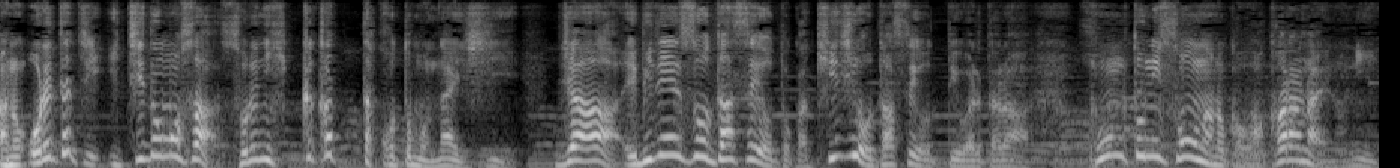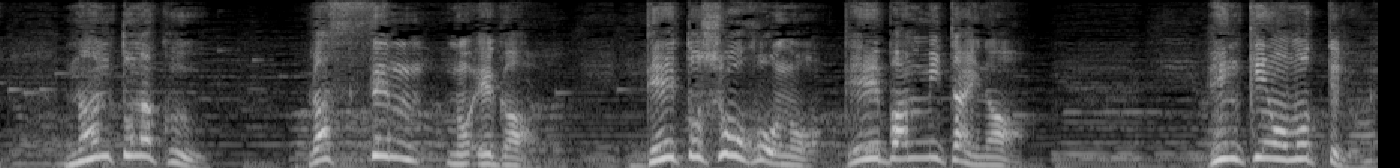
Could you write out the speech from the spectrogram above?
あの、俺たち一度もさ、それに引っかかったこともないし、じゃあ、エビデンスを出せよとか、記事を出せよって言われたら、本当にそうなのかわからないのに、なんとなく、ラッセンの絵が、デート商法の定番みたいな、偏見を持ってるよね。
